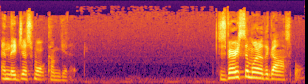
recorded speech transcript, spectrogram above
and they just won't come get it. Which is very similar to the gospel.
